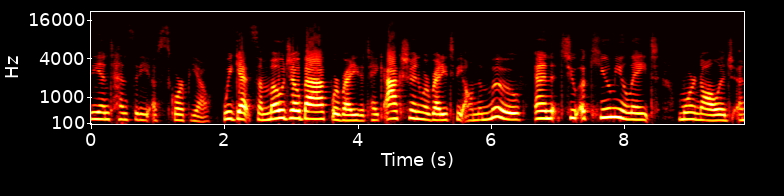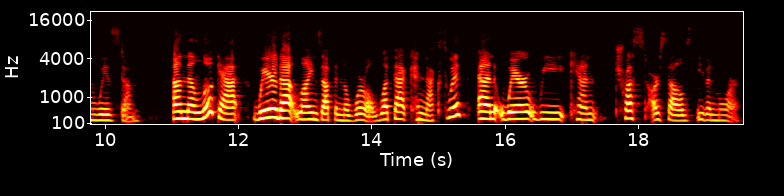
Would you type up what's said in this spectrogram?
the intensity of Scorpio. We get some mojo back, we're ready to take action, we're ready to be on the move and to accumulate more knowledge and wisdom. And then look at where that lines up in the world, what that connects with, and where we can trust ourselves even more.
